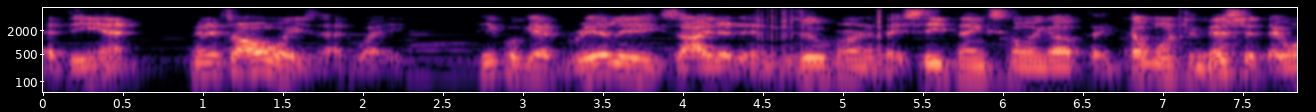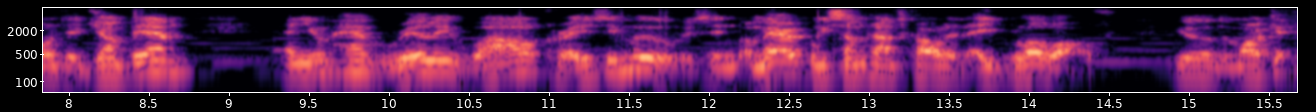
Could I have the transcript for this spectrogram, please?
at the end. And it's always that way. people get really excited and exuberant and they see things going up. They don't want to miss it. They want to jump in. And you have really wild, crazy moves. In America, we sometimes call it a blow off. You know, the market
